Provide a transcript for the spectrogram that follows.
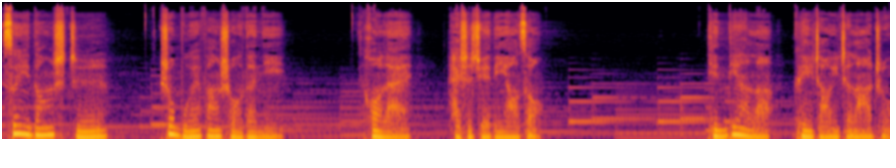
所以当时说不会放手的你，后来还是决定要走。停电了可以找一支蜡烛，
